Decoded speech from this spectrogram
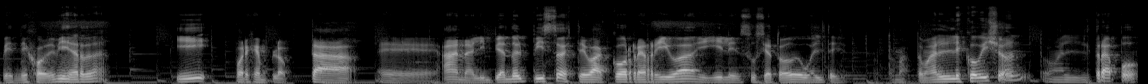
pendejo de mierda. Y, por ejemplo, está eh, Ana limpiando el piso, este va, corre arriba y le ensucia todo de vuelta. Y toma, toma el escobillón, toma el trapo,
